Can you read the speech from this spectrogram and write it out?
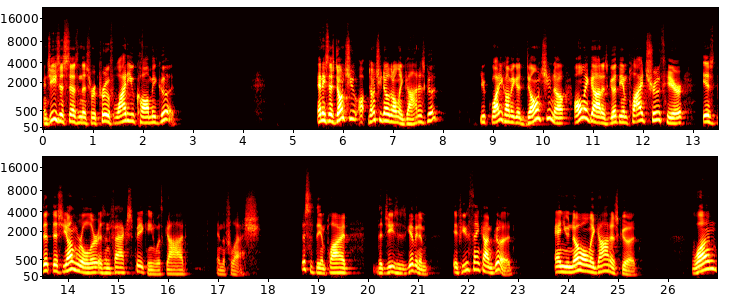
And Jesus says in this reproof, Why do you call me good? And he says, Don't you, don't you know that only God is good? You, why do you call me good? Don't you know only God is good? The implied truth here is that this young ruler is in fact speaking with God in the flesh. This is the implied that Jesus is giving him. If you think I'm good and you know only God is good, one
